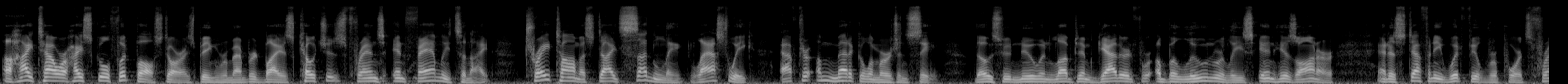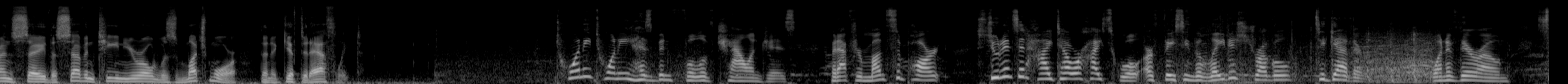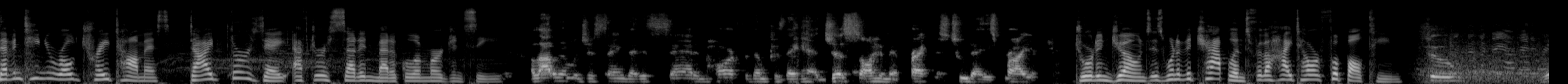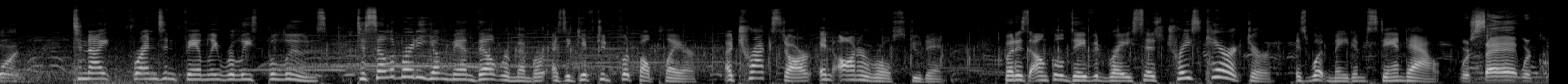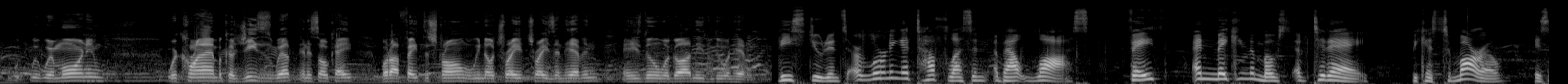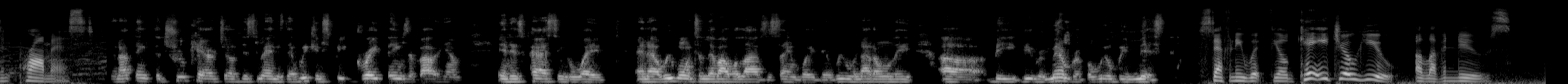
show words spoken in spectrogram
A Hightower High School football star is being remembered by his coaches, friends, and family tonight. Trey Thomas died suddenly last week after a medical emergency. Those who knew and loved him gathered for a balloon release in his honor. And as Stephanie Whitfield reports, friends say the 17 year old was much more than a gifted athlete. 2020 has been full of challenges, but after months apart, students at Hightower High School are facing the latest struggle together one of their own. 17 year old Trey Thomas died Thursday after a sudden medical emergency. A lot of them are just saying that it's sad and hard for them because they had just saw him at practice two days prior. Jordan Jones is one of the chaplains for the Hightower football team. Two, one. Tonight, friends and family released balloons to celebrate a young man they'll remember as a gifted football player, a track star, and honor roll student. But his uncle David Ray says Trey's character is what made him stand out. We're sad, we're, we're mourning, we're crying because Jesus wept and it's okay, but our faith is strong. We know Trey, Trey's in heaven and he's doing what God needs to do in heaven. These students are learning a tough lesson about loss, faith, and making the most of today because tomorrow isn't promised. And I think the true character of this man is that we can speak great things about him in his passing away. And uh, we want to live our lives the same way that we will not only uh, be, be remembered, but we will be missed. Stephanie Whitfield, KHOU 11 News.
